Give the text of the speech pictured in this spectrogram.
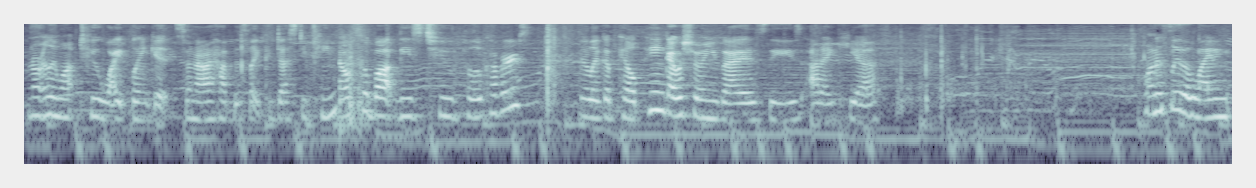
I don't really want two white blankets, so now I have this like dusty pink. I also bought these two pillow covers. They're like a pale pink. I was showing you guys these at Ikea. Honestly, the lighting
